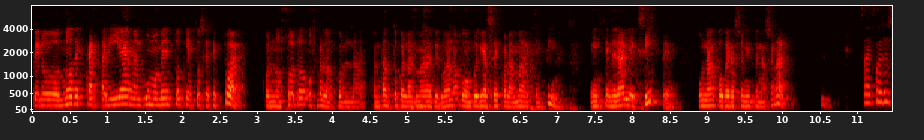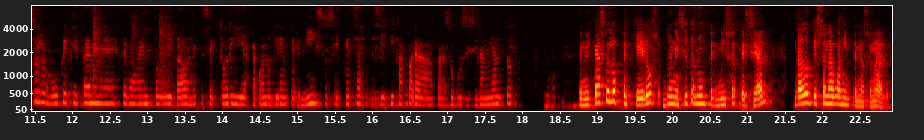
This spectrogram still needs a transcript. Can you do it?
pero no descartaría en algún momento que esto se efectuara con nosotros, o, perdón, con, la, con tanto con la Armada peruana como podría ser con la Armada argentina. En general existe una cooperación internacional. ¿Saber cuáles son los buques que están en este momento ubicados en este sector y hasta cuándo tienen permisos, si hay fechas específicas para, para su posicionamiento? En el caso de los pesqueros, no necesitan un permiso especial, dado que son aguas internacionales.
